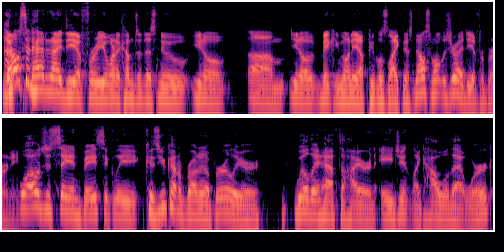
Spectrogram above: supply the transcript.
Nelson had an idea for you when it comes to this new, you know, um, you know, making money off people's likeness. Nelson, what was your idea for Bernie? Well, I was just saying basically because you kind of brought it up earlier. Will they have to hire an agent? Like, how will that work?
